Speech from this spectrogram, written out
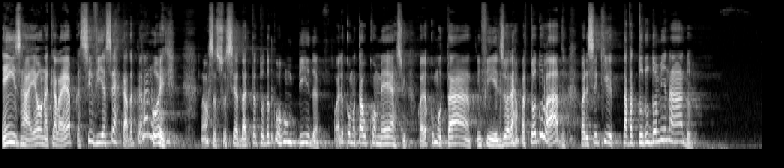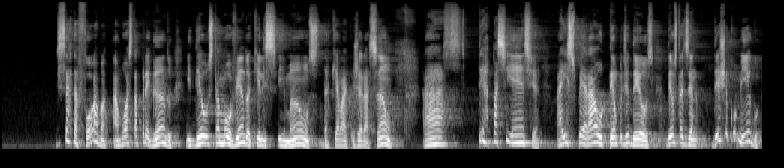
em Israel naquela época se via cercada pela noite. Nossa, a sociedade está toda corrompida. Olha como está o comércio, olha como está. Enfim, eles olhavam para todo lado, parecia que estava tudo dominado. De certa forma, Amós está pregando e Deus está movendo aqueles irmãos daquela geração a ter paciência, a esperar o tempo de Deus. Deus está dizendo: deixa comigo,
